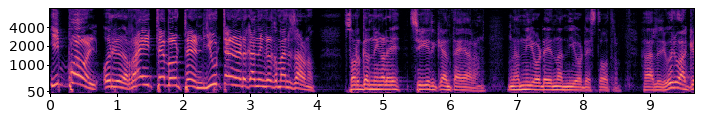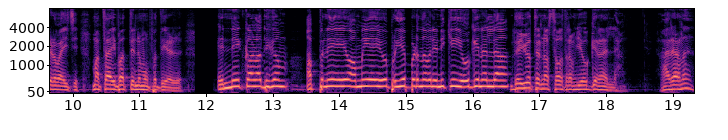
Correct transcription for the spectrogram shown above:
ഇപ്പോൾ ഒരു right about turn U turn എടുക്കാൻ നിങ്ങൾക്ക് മനസ്സാണ്? സ്വർഗം നിങ്ങളെ സ്വീകരിക്കാൻ തയ്യാറാണ്. നന്ദിയോടെ നന്ദിയോടെ സ്തോത്രം. ഹാലരി ഒരു വാക്കിയോടെ വായിച്ച് മത്തായി പത്തിന്റെ മുപ്പത്തിയേഴ്. എന്നേക്കാൾ അധികം അപ്പനെയോ അമ്മയെയോ പ്രിയപ്പെടുന്നവൻ എനിക്ക് യോഗ്യനല്ല. ദൈവത്തിന്റെ സ്തോത്രം യോഗ്യനല്ല. ആരാണ്?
